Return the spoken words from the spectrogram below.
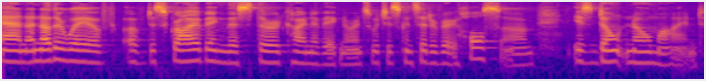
And another way of, of describing this third kind of ignorance, which is considered very wholesome, is don't know mind.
